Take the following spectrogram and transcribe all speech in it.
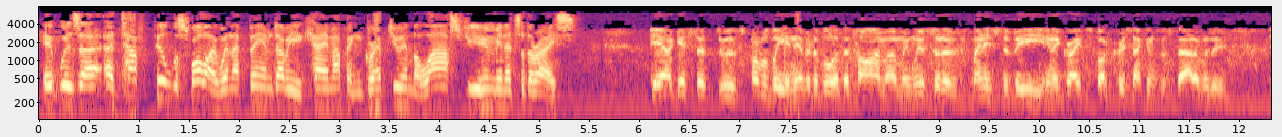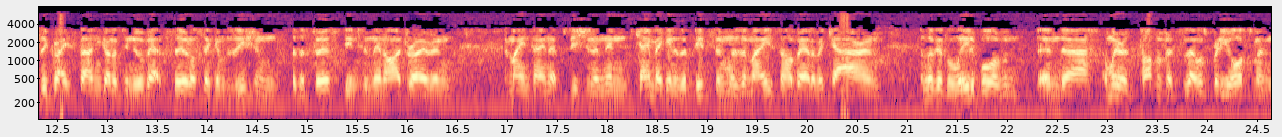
It was a, a tough pill to swallow when that BMW came up and grabbed you in the last few minutes of the race. Yeah, I guess it was probably inevitable at the time. I mean, we sort of managed to be in a great spot. Chris Atkinson started with a, a great start and got us into about third or second position for the first stint, and then I drove and to maintain that position, and then came back into the pits and was amazed to hop out of the car and, and look at the leaderboard, and and, uh, and we were at the top of it, so that was pretty awesome. And,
